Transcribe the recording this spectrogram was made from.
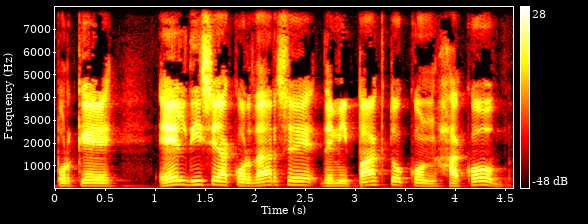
Porque Él dice acordarse de mi pacto con Jacob.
